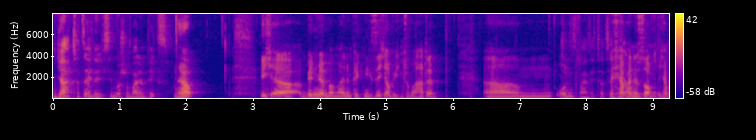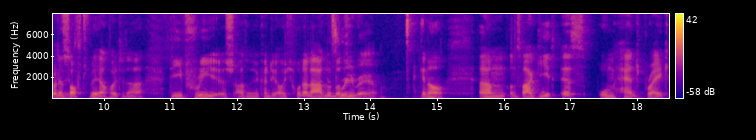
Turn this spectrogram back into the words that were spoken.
ja, tatsächlich, sind wir schon bei den Picks. Ja. Ich äh, bin mir bei meinem Pick nicht sicher, ob ich ihn schon mal hatte. Ähm, und das weiß ich tatsächlich. ich habe eine, wenn ich habe eine. Software heute da, die free ist. Also ihr könnt ihr euch runterladen und nutzen. Freeware. Genau. Ähm, und zwar geht es um Handbrake.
